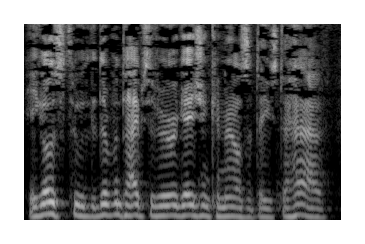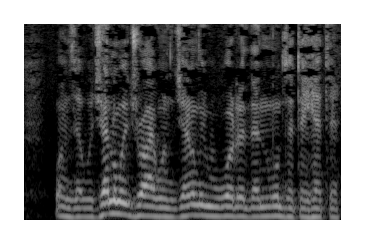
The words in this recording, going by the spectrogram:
He goes through the different types of irrigation canals that they used to have, ones that were generally dry, ones generally water, then ones that they had to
